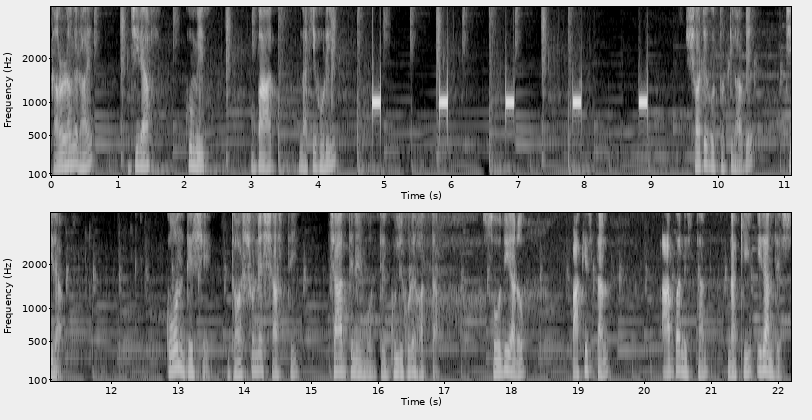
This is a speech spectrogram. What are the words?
কালো রঙের হয়? জিরাফ, কুমির, বাঘ নাকি হরিণ? সঠিক উত্তরটি হবে জিরাফ। কোন দেশে ধর্ষণের শাস্তি চার দিনের মধ্যে গুলি করে হত্যা? সৌদি আরব, পাকিস্তান, আফগানিস্তান নাকি ইরান দেশ?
